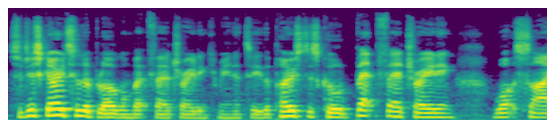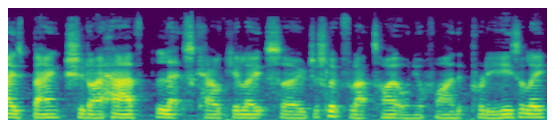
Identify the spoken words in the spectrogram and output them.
So just go to the blog on betfair trading community. The post is called betfair trading what size bank should i have? Let's calculate. So just look for that title and you'll find it pretty easily.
